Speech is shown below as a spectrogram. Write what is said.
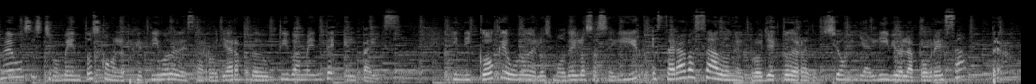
nuevos instrumentos con el objetivo de desarrollar productivamente el país. Indicó que uno de los modelos a seguir estará basado en el proyecto de reducción y alivio a la pobreza, PRA.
